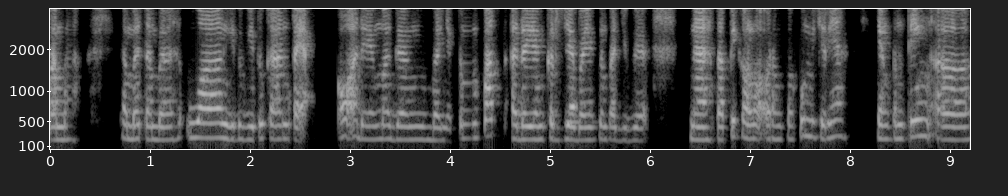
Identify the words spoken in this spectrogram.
tambah tambah-tambah uang gitu-gitu kan. Kayak oh ada yang magang banyak tempat ada yang kerja banyak tempat juga nah tapi kalau orang tua aku mikirnya yang penting uh,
